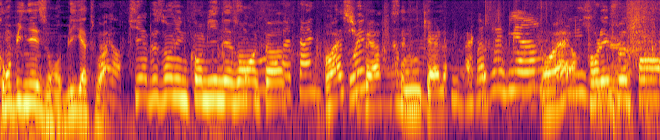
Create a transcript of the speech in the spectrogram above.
combinaison obligatoire. Alors, qui a besoin d'une combinaison encore Ouais, super, c'est nickel. Moi, je veux bien. Ouais, pour les chaussons,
